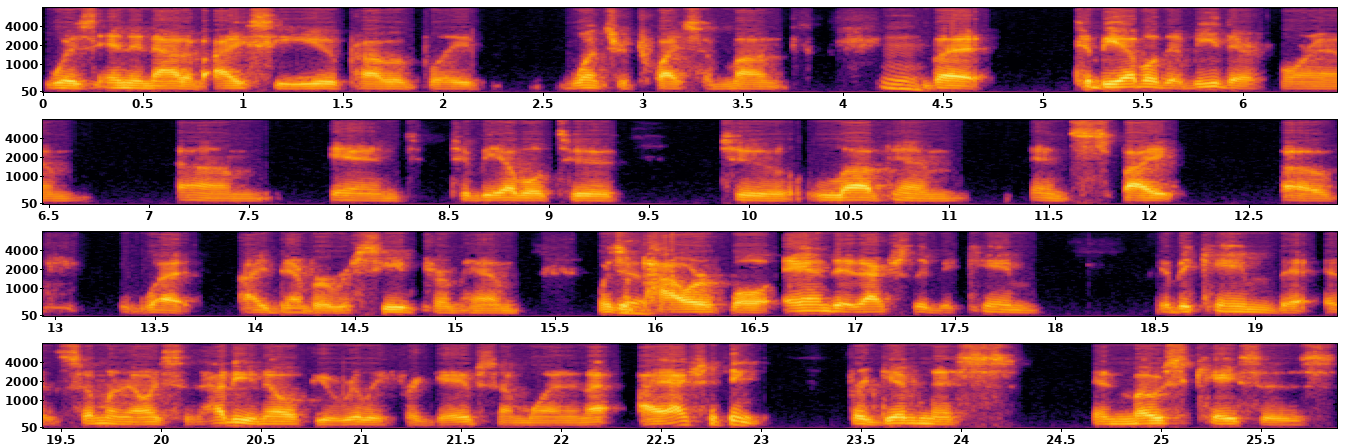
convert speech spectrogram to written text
was in and out of ICU probably once or twice a month. Mm. But to be able to be there for him, um, and to be able to to love him in spite of what I never received from him was Yes. a powerful, and it actually became it became that someone always says, how do you know if you really forgave someone? And I, I actually think forgiveness in most cases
